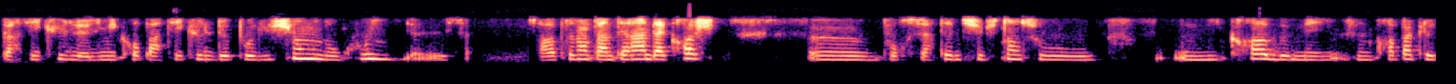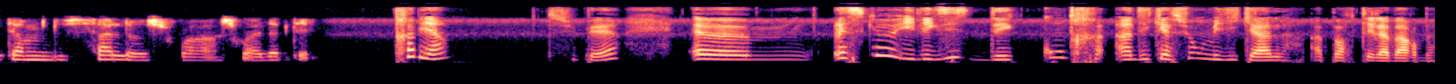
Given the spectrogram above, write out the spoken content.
particules, les microparticules de pollution. Donc oui, euh, ça, représente un terrain d'accroche pour certaines substances ou, microbes, mais je ne crois pas que le terme de sale soit, soit adapté. Très bien, super. Est-ce qu'il existe des contre-indications médicales à porter la barbe?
